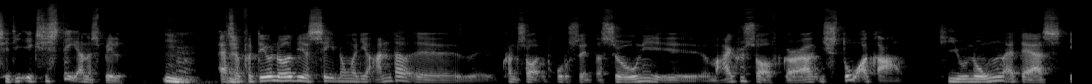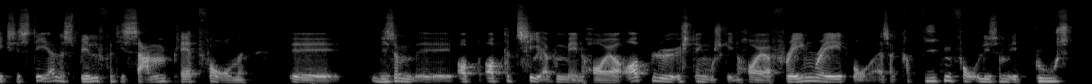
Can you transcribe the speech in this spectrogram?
til de eksisterende spil. Mm. Mm. Altså, for det er jo noget, vi har set nogle af de andre øh, konsolproducenter, Sony øh, og Microsoft gøre i stor grad. Hive nogle af deres eksisterende spil for de samme platforme, øh, ligesom øh, op, opdatere dem med en højere opløsning, måske en højere framerate, hvor altså grafikken får ligesom et boost,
